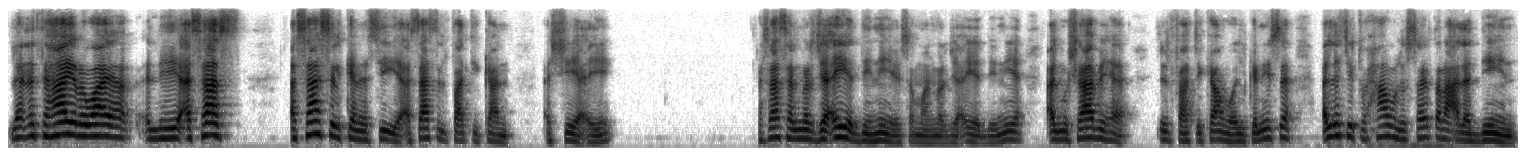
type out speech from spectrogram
لأن أنت هاي الرواية اللي هي أساس أساس الكنسية أساس الفاتيكان الشيعي أساس المرجعية الدينية يسمونها المرجعية الدينية المشابهة للفاتيكان والكنيسة التي تحاول السيطرة على الدين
